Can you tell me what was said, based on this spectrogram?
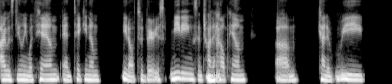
I was dealing with him and taking him, you know, to various meetings and trying Mhm. to help him um, kind of re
